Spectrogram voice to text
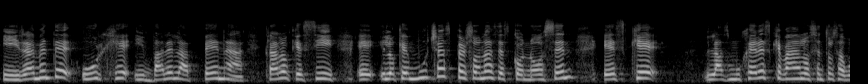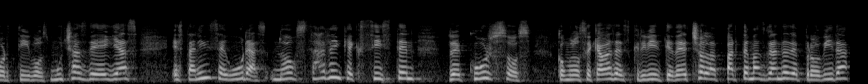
Y realmente urge y vale la pena, claro que sí. Eh, lo que muchas personas desconocen es que las mujeres que van a los centros abortivos, muchas de ellas están inseguras, no saben que existen recursos como los que acabas de escribir, que de hecho la parte más grande de Provida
